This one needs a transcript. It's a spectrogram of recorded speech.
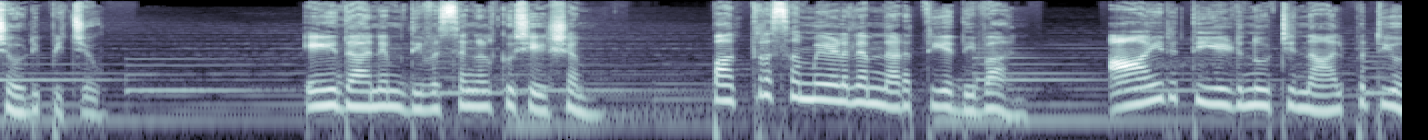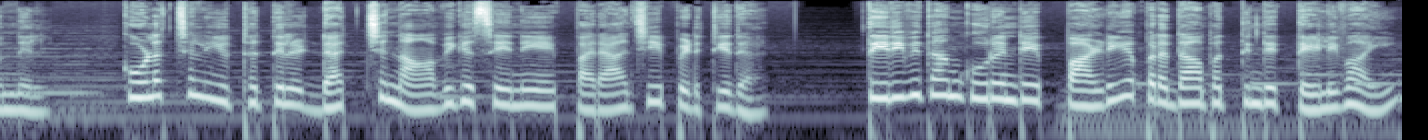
ചൊടിപ്പിച്ചു. ഏതാനും ദിവസങ്ങൾക്കു ശേഷം പത്രസമ്മേളനം നടത്തിയ ദിവാൻ ആയിരത്തി എഴുന്നൂറ്റി നാൽപ്പത്തിയൊന്നിൽ കുളച്ചൽ യുദ്ധത്തിൽ ഡച്ച് നാവികസേനയെ പരാജയപ്പെടുത്തിയത് തിരുവിതാംകൂറിന്റെ പഴയ പ്രതാപത്തിന്റെ തെളിവായി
